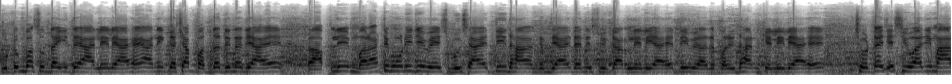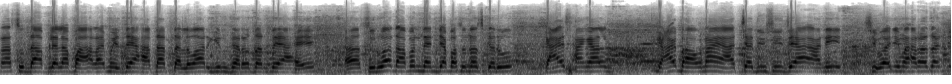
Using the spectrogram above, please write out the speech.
कुटुंब सुद्धा इथे आलेले आहे आणि कशा पद्धतीनं जे आहे आपली मराठी मोडी जी वेशभूषा आहे ती धा जी आहे त्यांनी स्वीकारलेली आहे ती परिधान केलेली आहे. छोटेसे शिवाजी महाराज सुद्धा आपल्याला पाहायला मिळते. हातात तलवार घेऊन खरं तर ते आहे. सुरुवात आपण त्यांच्यापासूनच करू. काय सांगाल? काय भावना आहे आजच्या दिवशीच्या? आणि शिवाजी महाराजांची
